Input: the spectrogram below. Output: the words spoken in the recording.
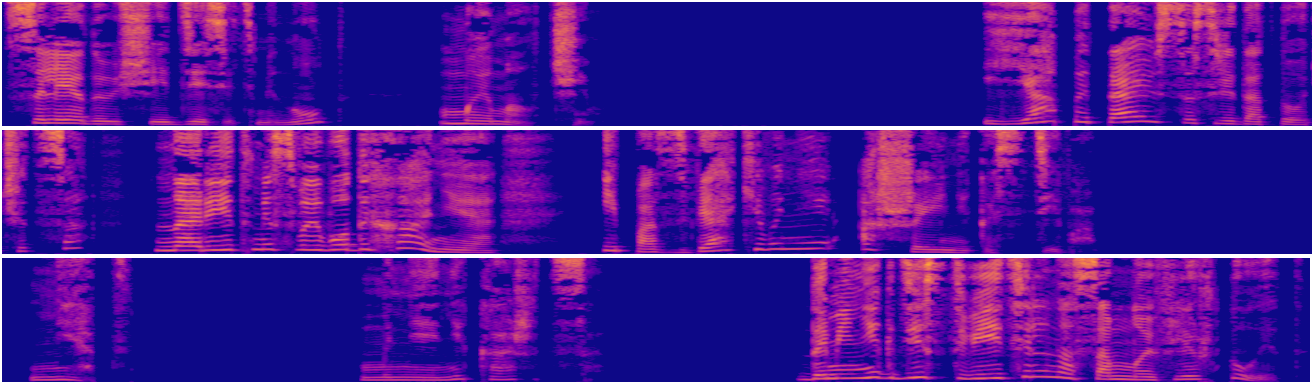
Следующие десять минут мы молчим. Я пытаюсь сосредоточиться на ритме своего дыхания и позвякивании ошейника Стива. Нет, мне не кажется. Доминик действительно со мной флиртует.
